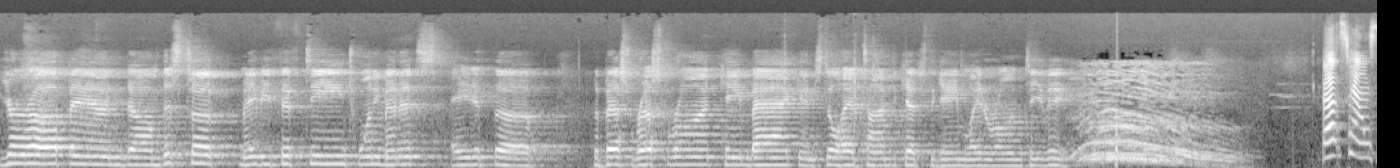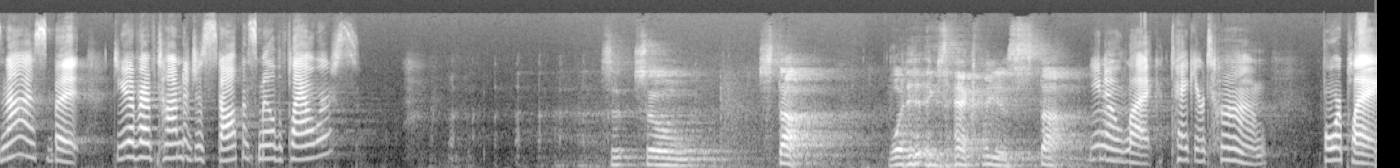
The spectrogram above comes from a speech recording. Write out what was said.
Europe, and um, this took maybe 15, 20 minutes. Ate at the the best restaurant, came back, and still had time to catch the game later on TV. That sounds nice, but do you ever have time to just stop and smell the flowers? So, so stop. What it exactly is stop? You know, like take your time, foreplay,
